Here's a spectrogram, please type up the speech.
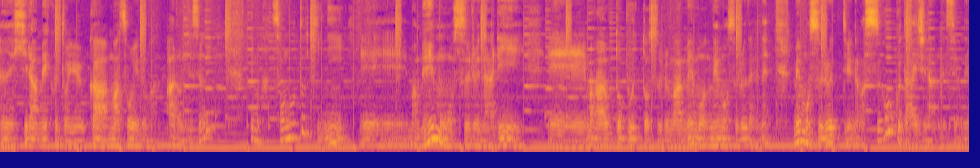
えー、ひらめくというかまあそういうのがあるんですよね。でもその時に、えーまあ、メモをするなり、えーまあ、アウトプットする、まあ、メモメモするだよね。メモするっていうのがすごく大事なんですよね。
